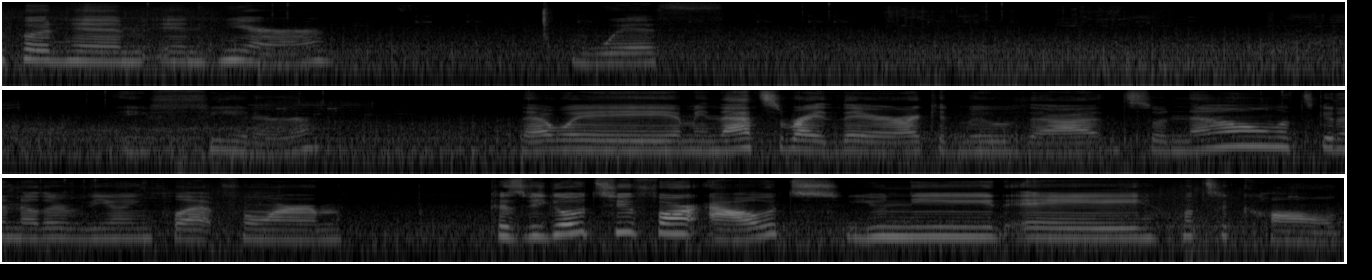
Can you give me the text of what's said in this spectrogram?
to put him in here with a feeder. That way, I mean, that's right there. I could move that. So now let's get another viewing platform. Because if you go too far out, you need a... What's it called?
